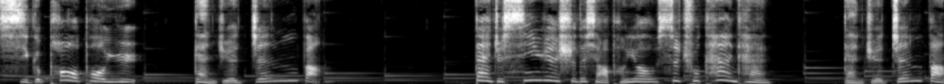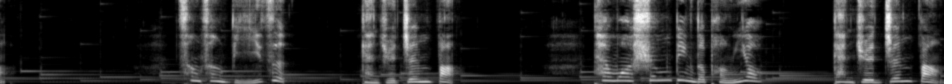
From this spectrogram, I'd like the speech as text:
洗个泡泡浴，感觉真棒；带着新认识的小朋友四处看看，感觉真棒；蹭蹭鼻子，感觉真棒；探望生病的朋友，感觉真棒。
